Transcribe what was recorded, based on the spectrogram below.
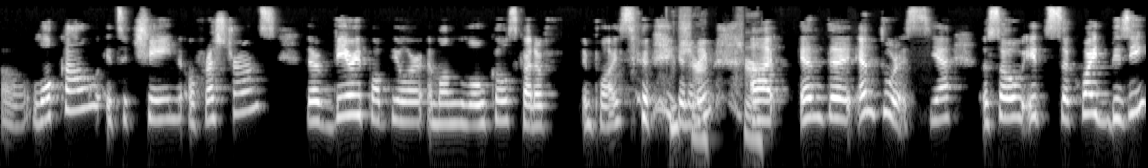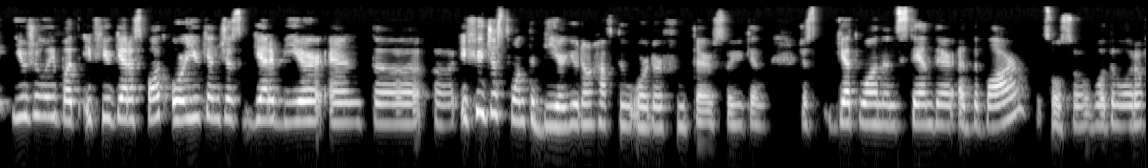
uh, Lokal. It's a chain of restaurants. They're very popular among locals, kind of implies in the sure, name. sure. Uh, and uh, and tourists, yeah. So it's uh, quite busy usually, but if you get a spot, or you can just get a beer, and uh, uh, if you just want the beer, you don't have to order food there, so you can just get one and stand there at the bar. It's also what a lot of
